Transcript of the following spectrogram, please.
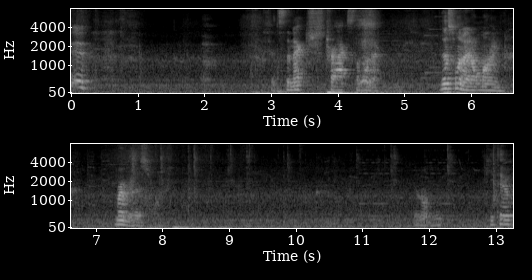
Eh. If it's the next track's the one I, This one I don't mind. Remember this one. You know, key two?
